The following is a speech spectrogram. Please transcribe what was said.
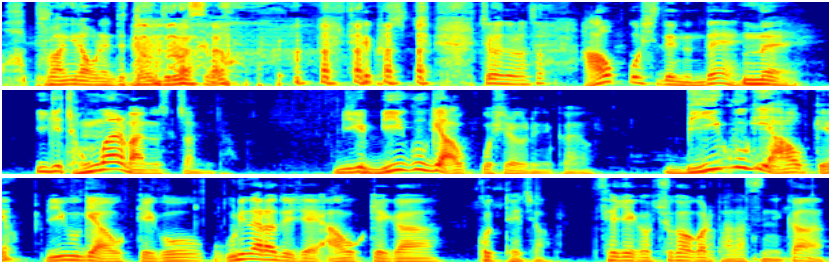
아, 불황이라고 그랬는데 더 늘었어요. 세 곳이 추가 들어와서 아홉 곳이 됐는데 네. 이게 정말 많은 숫자입니다. 이게 미국이 아홉 곳이라 그러니까요. 미국이 아홉 개요? 미국이 아홉 개고 우리나라도 이제 아홉 개가 곧 되죠. 세 개가 추가 허가를 받았으니까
